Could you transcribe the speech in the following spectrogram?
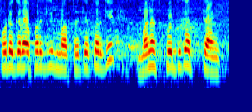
ఫోటోగ్రాఫర్కి మా ప్రతి ఒక్కరికి మనస్ఫూర్తిగా థ్యాంక్స్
